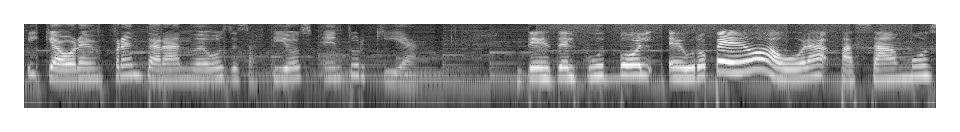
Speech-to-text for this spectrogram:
y que ahora enfrentará nuevos desafíos en Turquía. Desde el fútbol europeo ahora pasamos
